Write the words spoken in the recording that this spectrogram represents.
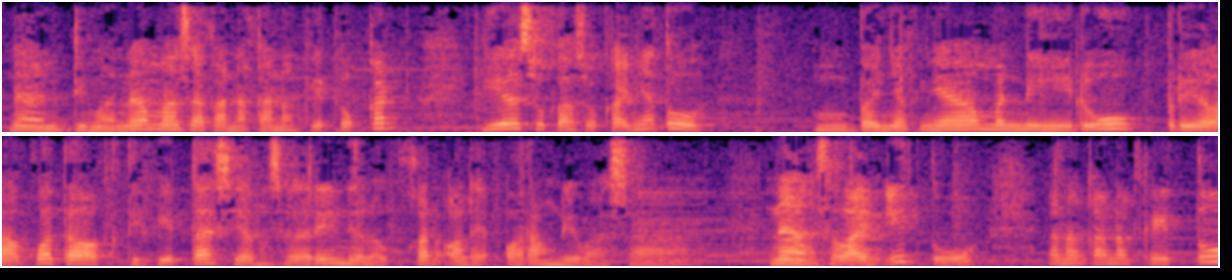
Nah, di mana masa kanak-kanak itu kan dia suka-sukanya tuh banyaknya meniru perilaku atau aktivitas yang sering dilakukan oleh orang dewasa. Nah, selain itu, anak-anak itu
